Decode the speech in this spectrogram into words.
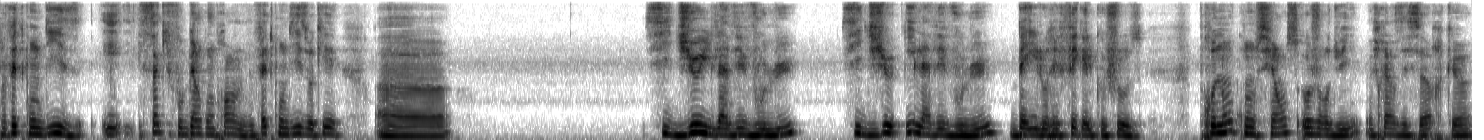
le fait qu'on dise, et ça qu'il faut bien comprendre, le fait qu'on dise, ok, euh, si Dieu il avait voulu, si Dieu il avait voulu, ben il aurait fait quelque chose. Prenons conscience aujourd'hui, frères et sœurs, que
